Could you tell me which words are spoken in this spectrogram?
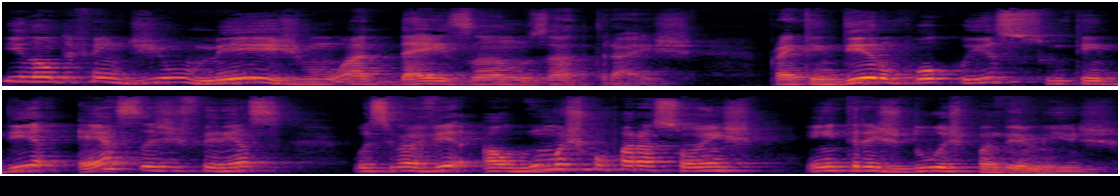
e não defendiam o mesmo há 10 anos atrás. Para entender um pouco isso, entender essas diferenças, você vai ver algumas comparações entre as duas pandemias.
